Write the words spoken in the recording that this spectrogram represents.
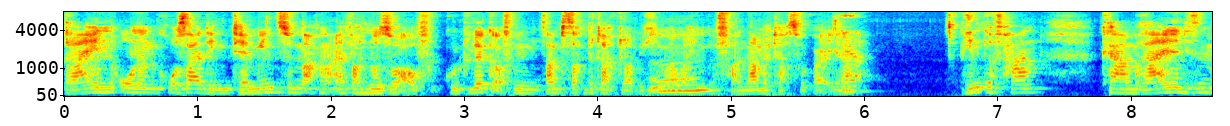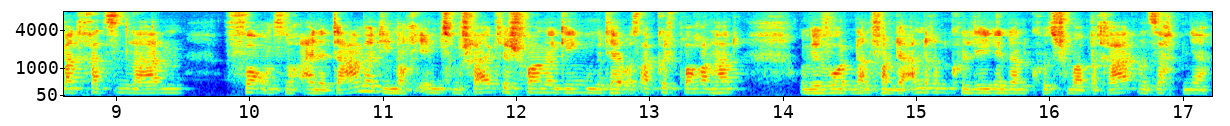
rein, ohne einen großartigen Termin zu machen, einfach nur so auf gut Glück auf dem Samstagmittag, glaube ich, mhm. mal hingefahren, Nachmittag sogar eher. Ja. Hingefahren, kam rein in diesen Matratzenladen, vor uns noch eine Dame, die noch eben zum Schreibtisch vorne ging, mit der was abgesprochen hat. Und wir wurden dann von der anderen Kollegin dann kurz schon mal beraten und sagten ja,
